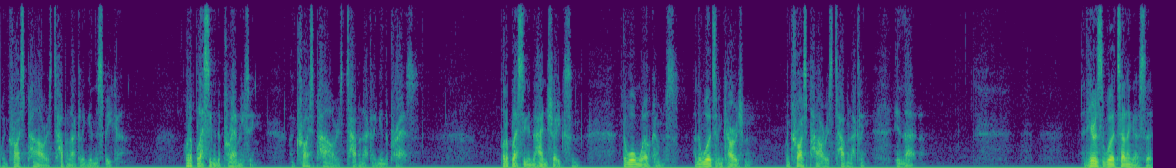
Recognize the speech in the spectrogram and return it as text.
when Christ's power is tabernacling in the speaker. What a blessing in the prayer meeting and Christ's power is tabernacling in the prayers. What a blessing in the handshakes and the warm welcomes and the words of encouragement when Christ's power is tabernacling in that. And here is the word telling us that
